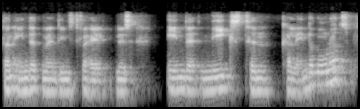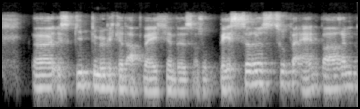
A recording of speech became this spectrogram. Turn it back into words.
dann endet mein Dienstverhältnis Ende nächsten Kalendermonats. Äh, es gibt die Möglichkeit, Abweichendes, also Besseres zu vereinbaren.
